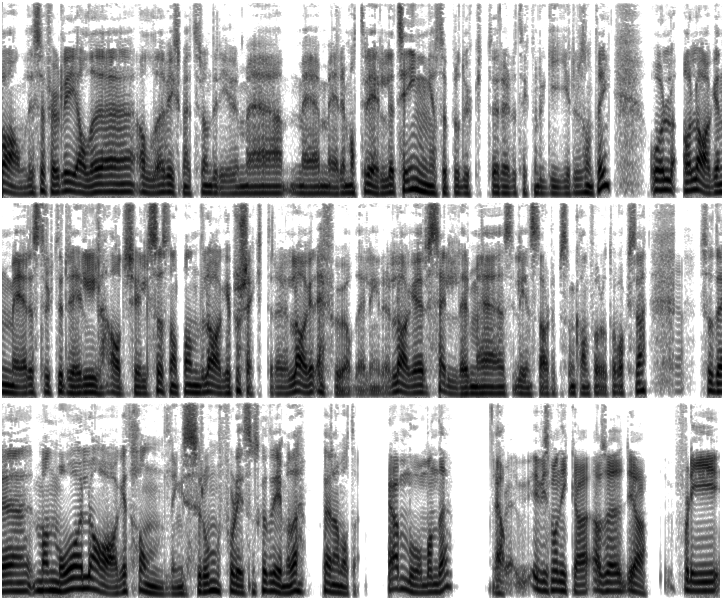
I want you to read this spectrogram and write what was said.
vanlig, selvfølgelig, i alle, alle virksomheter som driver med, med, mer materielle ting, altså produkter eller teknologier eller sånne ting, å, lage en mer strukturell atskillelse, sånn at man lager prosjekter eller lager FU-avdelinger eller lager celler med Lean Startup som kan få lov til å vokse. Ja. Så det, man må lage et handlingsrom for de som skal drive med det, på en eller annen måte. Ja, må man det? Ja. Hvis man ikke har Altså, ja. Fordi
